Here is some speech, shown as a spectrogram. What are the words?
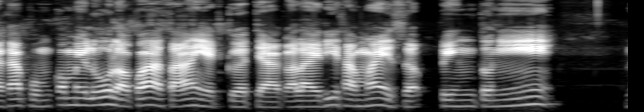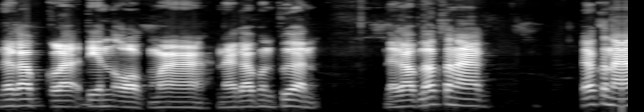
นะครับ ผมก็ไม่รู้หรอกว่าสาเหตุเกิดจากอะไรที่ทำให้สปริงตัวนี้นะครับ กระเด็นออกมานะครับเพื่อนๆนะครับ ลักษณะ ลักษณะ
